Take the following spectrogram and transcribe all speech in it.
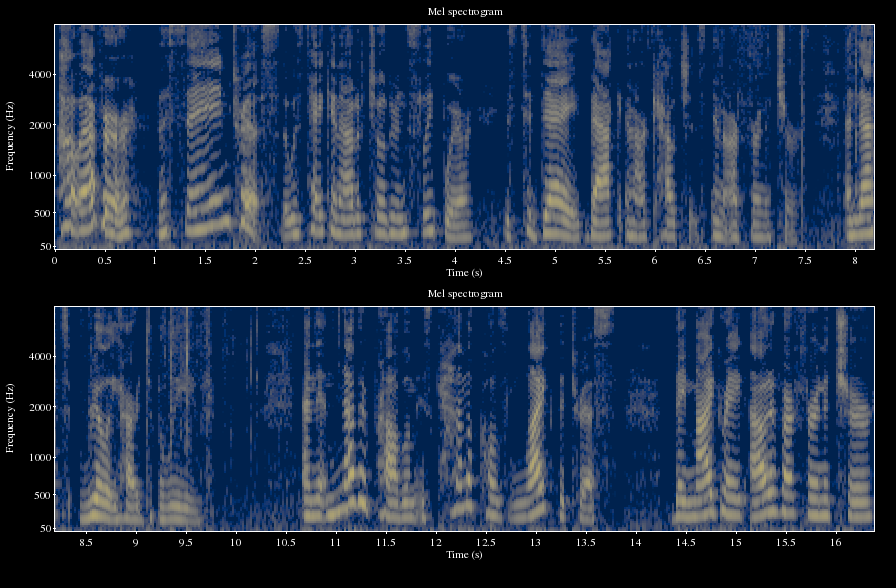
However, the same Tris that was taken out of children's sleepwear is today back in our couches, in our furniture. And that's really hard to believe. And another problem is chemicals like the tris. They migrate out of our furniture,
